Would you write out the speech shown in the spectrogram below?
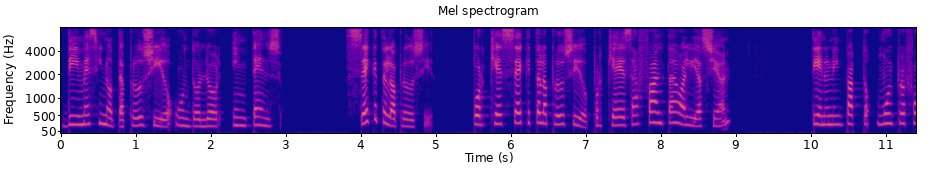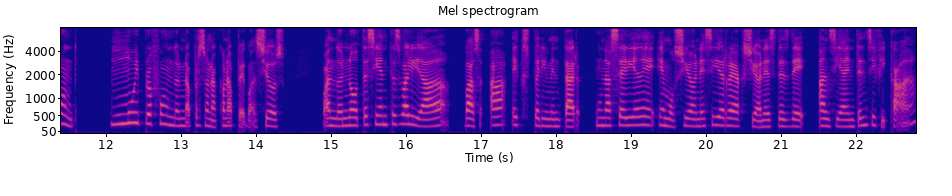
dime si no te ha producido un dolor intenso. Sé que te lo ha producido. ¿Por qué sé que te lo ha producido? Porque esa falta de validación tiene un impacto muy profundo muy profundo en una persona con apego ansioso. Cuando no te sientes validada, vas a experimentar una serie de emociones y de reacciones desde ansiedad intensificada.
